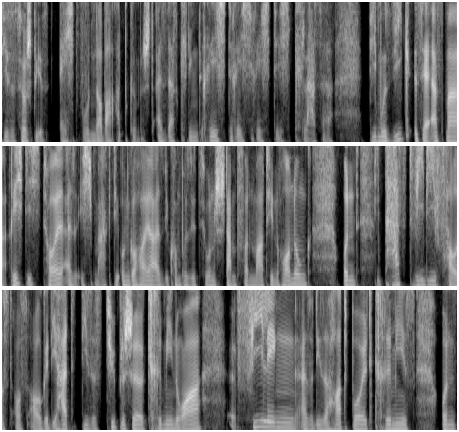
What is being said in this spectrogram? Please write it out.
dieses Hörspiel ist echt wunderbar abgemischt. Also das klingt richtig, richtig klasse. Die Musik ist ja erstmal richtig toll. Also ich mag die ungeheuer. Also die Komposition stammt von Martin Hornung und die passt wie die Faust aufs Auge. Die hat dieses typische Krimi-Noir-Feeling, also diese Hardboiled-Krimis und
